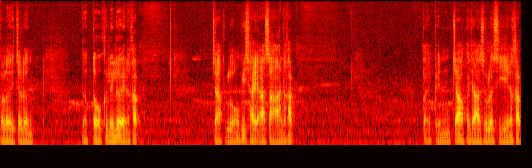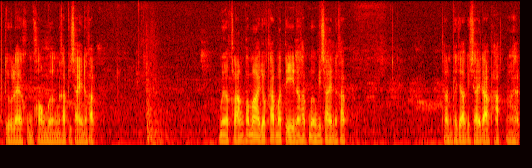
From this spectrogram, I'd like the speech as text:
ก็เลยเจริญเติบโตขึ้นเรื่อย ๆ นะครับ จากหลวงพิชัยอาสานะครับ ไปเป็นเจ้าพญาสุรศรีนะครับ ดูแลคุ้มครองเมืองนะครับพิชัยนะครับ เมื่อครั้งพม่ายกทัพมาตีนะครับ เมืองพิชัยนะครับ ท่านพญาพิชัยดาบหักนะฮะ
